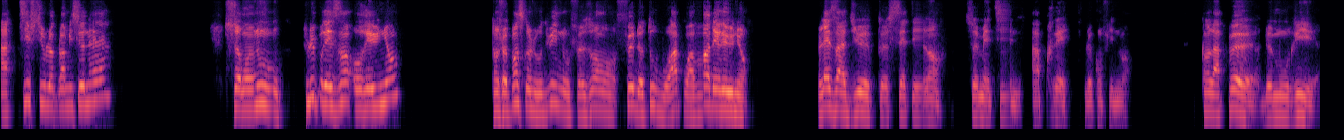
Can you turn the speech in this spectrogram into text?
actifs sur le plan missionnaire? Serons-nous plus présents aux réunions? Quand je pense qu'aujourd'hui, nous faisons feu de tout bois pour avoir des réunions. Plaise à Dieu que cet élan se maintienne après le confinement. Quand la peur de mourir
